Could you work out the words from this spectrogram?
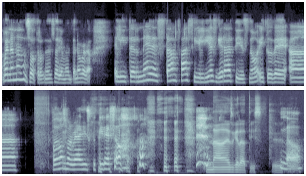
bueno, no nosotros necesariamente, ¿no? Pero el Internet es tan fácil y es gratis, ¿no? Y tú de, ah, podemos volver a discutir eso. Nada es gratis. No.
